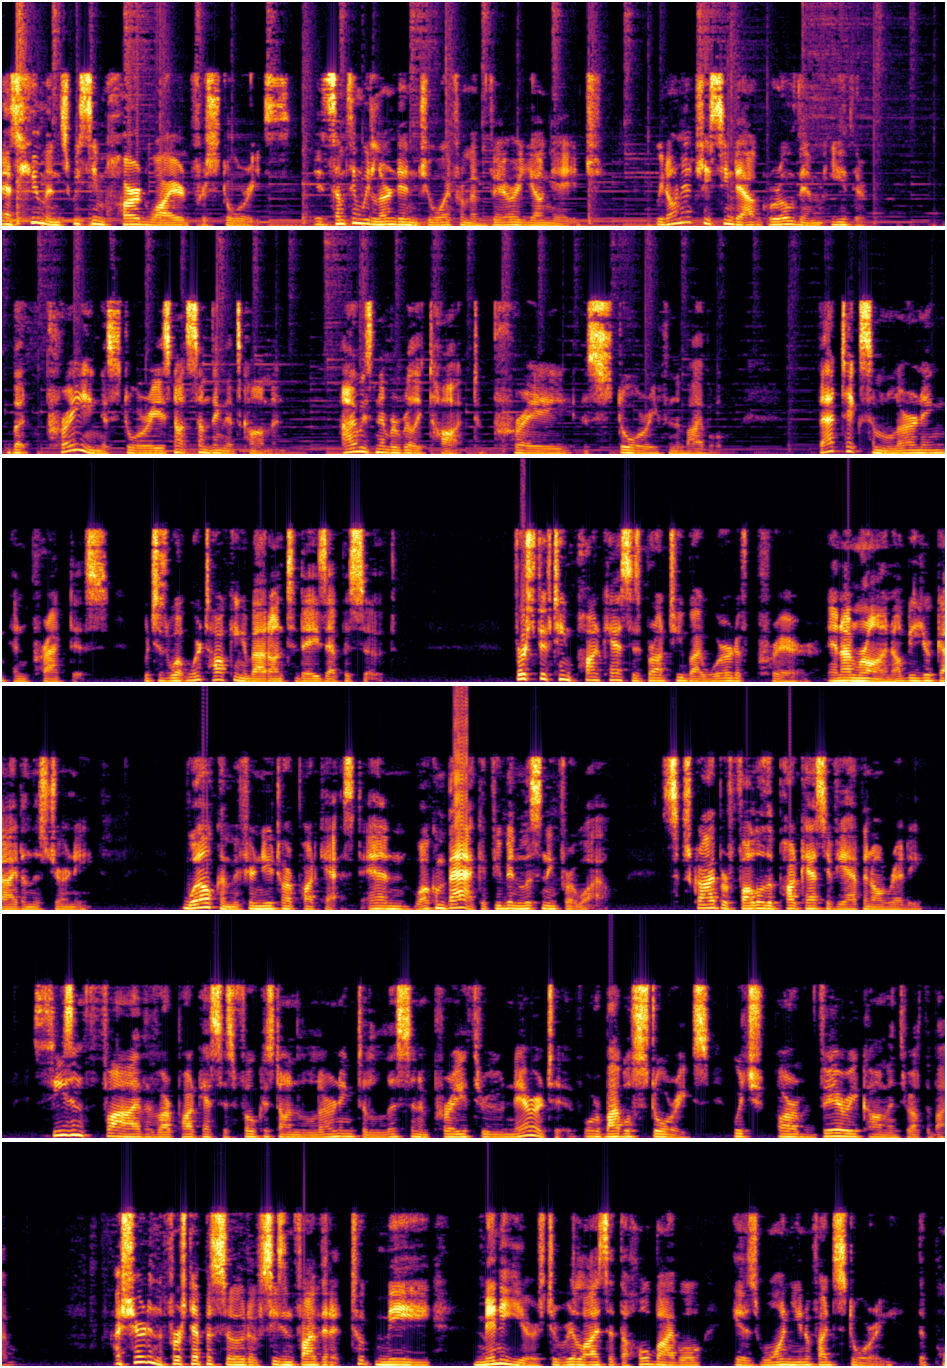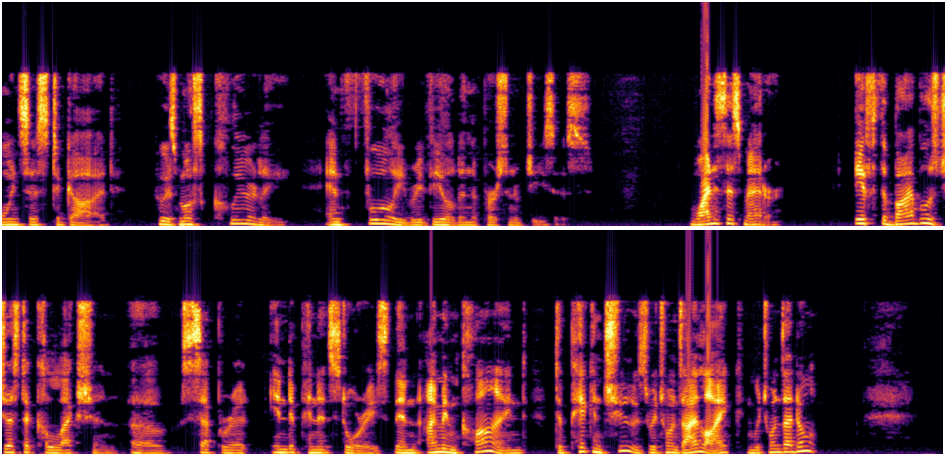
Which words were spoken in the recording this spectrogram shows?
As humans, we seem hardwired for stories. It's something we learn to enjoy from a very young age. We don't actually seem to outgrow them either. But praying a story is not something that's common. I was never really taught to pray a story from the Bible. That takes some learning and practice, which is what we're talking about on today's episode. First 15 podcast is brought to you by Word of Prayer, and I'm Ron. I'll be your guide on this journey. Welcome if you're new to our podcast, and welcome back if you've been listening for a while. Subscribe or follow the podcast if you haven't already. Season 5 of our podcast is focused on learning to listen and pray through narrative or Bible stories, which are very common throughout the Bible. I shared in the first episode of Season 5 that it took me many years to realize that the whole Bible is one unified story that points us to God, who is most clearly and fully revealed in the person of Jesus. Why does this matter? If the Bible is just a collection of separate, independent stories, then I'm inclined to pick and choose which ones I like and which ones I don't.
